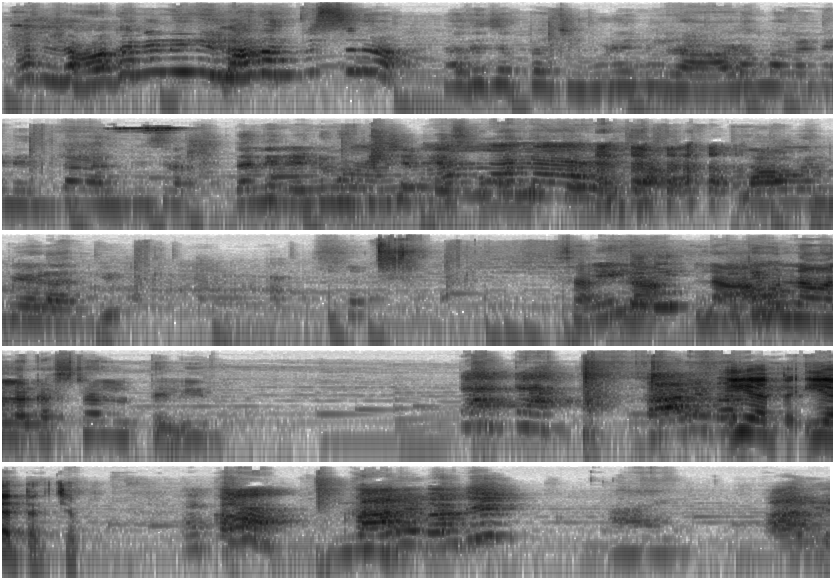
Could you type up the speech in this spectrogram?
అది రాగానే నేను ఇలా కనిపిస్తున్నా. అదే చెప్పా చూడే నువ్వు రావడం వల్ల నేను ఎంత కనిపిస్తున్నా. దాన్ని రెండు మూడు టీ షర్ట్లు వేసుకోమని తెలుసా? లావు లా- లావు ఉన్న వాళ్ళ కష్టాలు తెలియదు ఈ అత్త ఈ అత్తకు చెప్పు. కార్ ఎవరిది ఆర్య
